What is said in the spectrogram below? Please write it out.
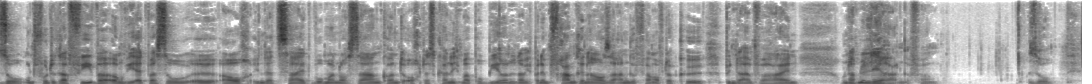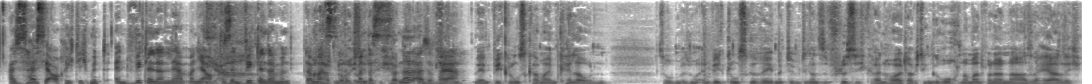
So, und Fotografie war irgendwie etwas so äh, auch in der Zeit, wo man noch sagen konnte, ach, das kann ich mal probieren. Und dann habe ich bei dem Frankenhauser angefangen auf der Kö, bin da einfach rein und habe eine Lehre angefangen. So. Also das heißt ja auch richtig mit entwickeln, dann lernt man ja auch ja, das Entwickeln, damit, damals man hat, man das, ich ne? also war ja eine Entwicklungskammer im Keller unten. So mit so einem Entwicklungsgerät, mit, dem, mit den ganzen Flüssigkeiten. Heute habe ich den Geruch noch manchmal in der Nase, herrlich.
